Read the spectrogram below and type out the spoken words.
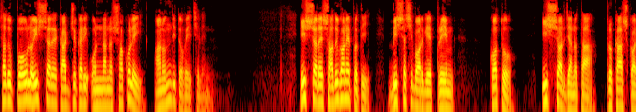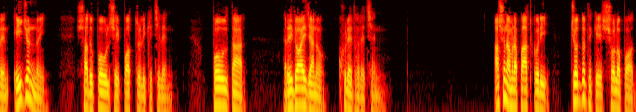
সাধু পৌল ঈশ্বরের কার্যকারী অন্যান্য সকলেই আনন্দিত হয়েছিলেন। ঈশ্বরের সাধুগণের প্রতি বিশ্বাসী বর্গের প্রেম কত ঈশ্বর যেন তা প্রকাশ করেন এই জন্যই সাধু পৌল সেই পত্র লিখেছিলেন। পৌল তার হৃদয় যেন খুলে ধরেছেন। আসুন আমরা পাঠ করি চোদ্দ থেকে ষোলো পদ।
